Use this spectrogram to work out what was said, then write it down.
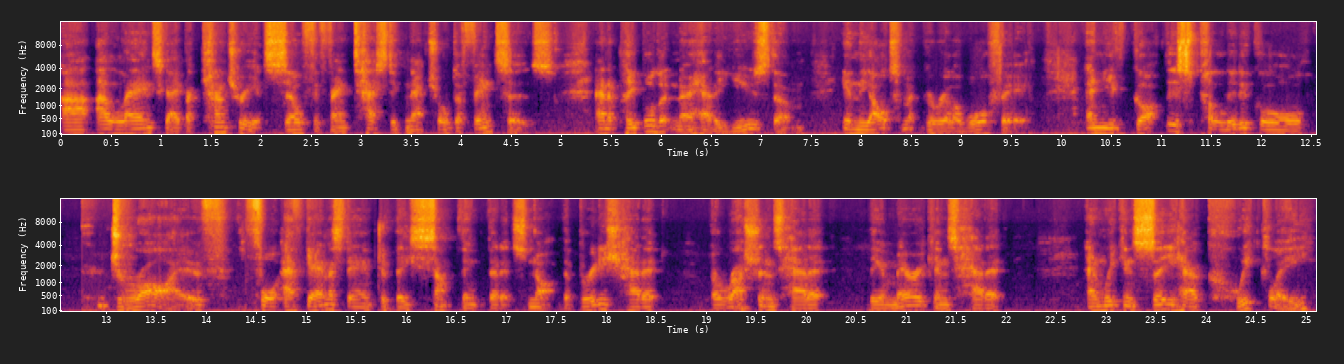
Uh, a landscape, a country itself with fantastic natural defences, and a people that know how to use them in the ultimate guerrilla warfare. And you've got this political drive for Afghanistan to be something that it's not. The British had it, the Russians had it, the Americans had it, and we can see how quickly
